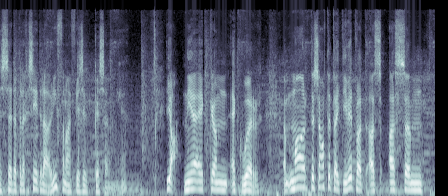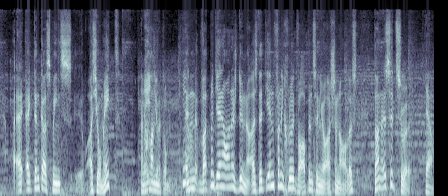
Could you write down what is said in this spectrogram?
is uh, dat hulle gesê het hulle hou nie van daai vreeslike kushou nie, hè. Ja, nee, ek um, ek hoor. Um, maar terselfdertyd, jy weet wat, as as um, ek, ek dink as mens as jy hom het, Dan het gaan met hom. Ja. En wat moet jy nou anders doen? As dit een van die groot wapens in jou arsenaal is, dan is dit so. Ja.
